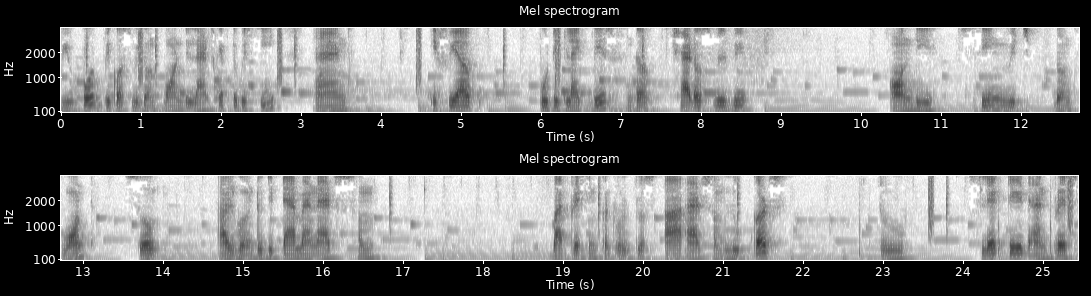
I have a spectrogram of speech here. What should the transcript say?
viewport because we don't want the landscape to be seen. And if we have put it like this the shadows will be on the scene which don't want. So i'll go into the tab and add some by pressing ctrl plus r add some loop cuts to select it and press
